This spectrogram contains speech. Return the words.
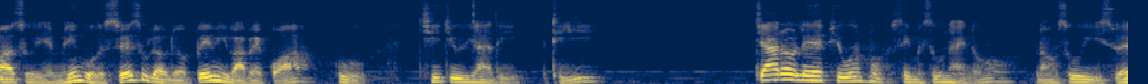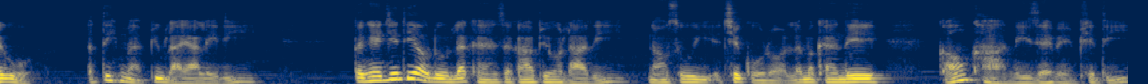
မှာဆိုရင်မင်းကိုဆွဲစုလောက်တော့ပေးမိပါပဲကွာဟုချီးကျူးရသည်အထီးကြားတော့လေဖြူဝင်းမုံစိတ်မဆိုးနိုင်တော့နောင်ဆိုးဤဇွဲကိုအတိမှတ်ပြုလာရလေသည်တငယ်ချင်းတယောက်လိုလက်ခံစကားပြောလာသည် နောင်ဆိုးဤအချစ်ကိုတော့လက်မခံသေးခေါင်းခါနေစေပင်ဖြစ်သည်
